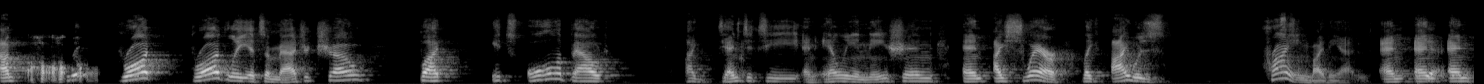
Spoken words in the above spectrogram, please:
um, oh. Broad broadly it's a magic show, but it's all about identity and alienation. And I swear, like I was crying by the end. And and yeah. and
